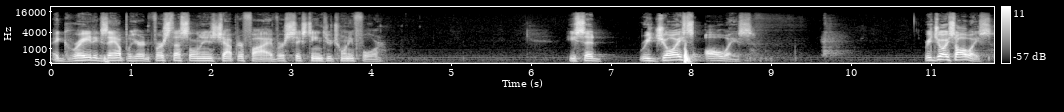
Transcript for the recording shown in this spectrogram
a great example here in 1 Thessalonians chapter 5, verse 16 through 24. He said, Rejoice always. Rejoice always.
